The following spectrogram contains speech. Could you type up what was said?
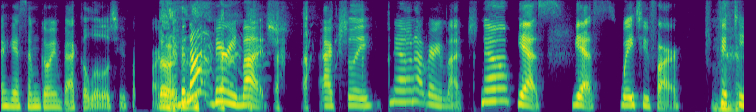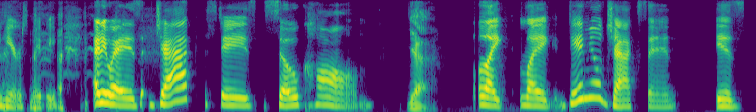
I guess I'm going back a little too far, there, but not very much, actually. No, not very much. No, yes, yes, way too far. 15 years, maybe. Anyways, Jack stays so calm. Yeah. Like, like Daniel Jackson is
